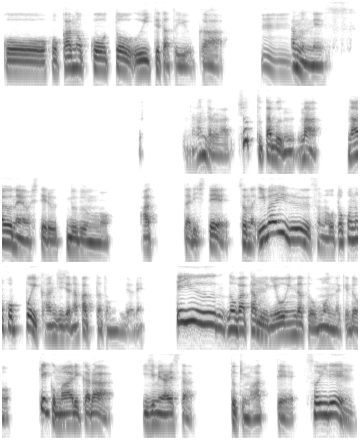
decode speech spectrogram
こう、他の子と浮いてたというか、うんうん、多分ね、なんだろうな、ちょっと多分、まあ、なよなよしてる部分もあったりして、その、いわゆる、その男の子っぽい感じじゃなかったと思うんだよね。っていうのが多分要因だと思うんだけど、結構周りからいじめられてた時もあって、それで、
